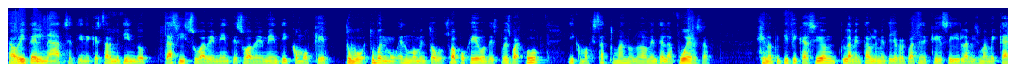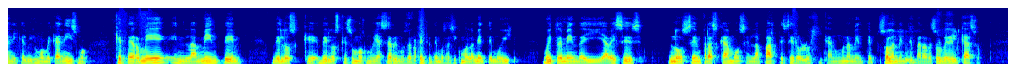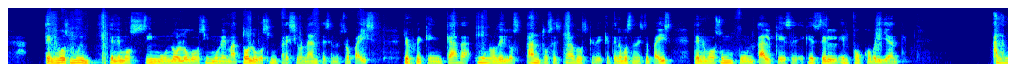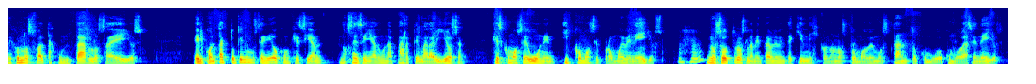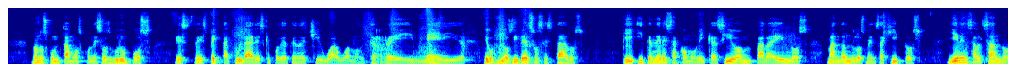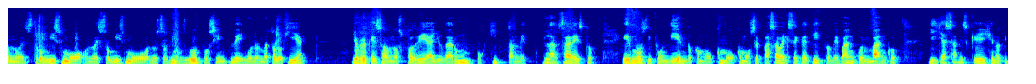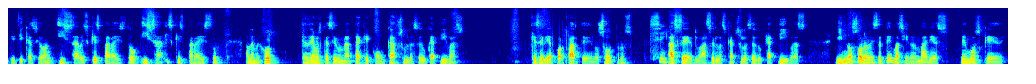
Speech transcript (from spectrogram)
Ahorita el NAT se tiene que estar metiendo así suavemente, suavemente y como que tuvo, tuvo en, un momento su apogeo, después bajó y como que está tomando nuevamente la fuerza. Genotipificación, lamentablemente yo creo que va a tener que seguir la misma mecánica, el mismo mecanismo que permee en la mente de los que, de los que somos muy acérrimos. De repente tenemos así como la mente muy muy tremenda y a veces nos enfrascamos en la parte serológica, mente solamente para resolver el caso. Tenemos, muy, tenemos inmunólogos, inmunematólogos impresionantes en nuestro país. Yo creo que en cada uno de los tantos estados que, que tenemos en este país tenemos un puntal que es, que es el, el foco brillante. A lo mejor nos falta juntarlos a ellos. El contacto que hemos tenido con GESIAM nos ha enseñado una parte maravillosa que es cómo se unen y cómo se promueven ellos. Nosotros, lamentablemente, aquí en México no nos promovemos tanto como, como hacen ellos. No nos juntamos con esos grupos este, espectaculares que podría tener Chihuahua, Monterrey, Mérida, digo, los diversos estados, y, y, tener esa comunicación para irnos mandando los mensajitos y ir ensalzando nuestro mismo, nuestro mismo, nuestros mismos grupos de inmunohematología. Yo creo que eso nos podría ayudar un poquito a lanzar esto, irnos difundiendo como, como, como se pasaba el secretito de banco en banco. Y ya sabes que hay genotipificación y sabes que es para esto y sabes que es para esto. A lo mejor tendríamos que hacer un ataque con cápsulas educativas, que sería por parte de nosotros, hacerlo, hacer las cápsulas educativas. Y no solo en este tema, sino en varias. Vemos que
